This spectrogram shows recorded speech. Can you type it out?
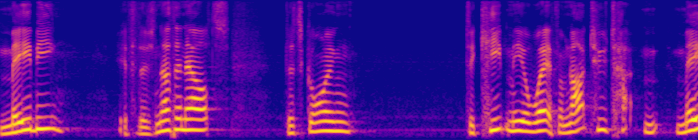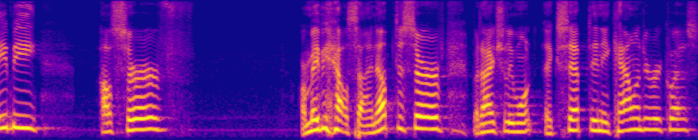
Maybe, if there's nothing else that's going to keep me away. If I'm not too tired, maybe I'll serve, or maybe I'll sign up to serve, but I actually won't accept any calendar requests.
